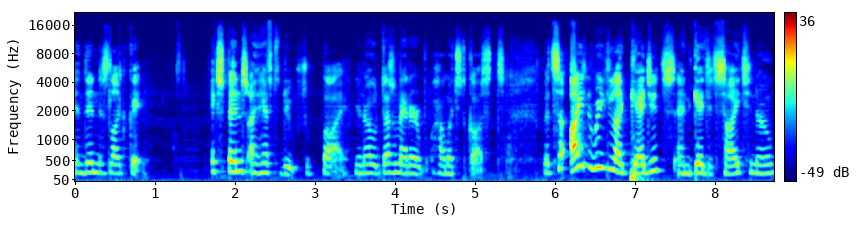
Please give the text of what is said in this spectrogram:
and then it's like, okay, expense I have to do, so buy. You know, it doesn't matter how much it costs. But so, I really like gadgets and gadget sites, you know.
